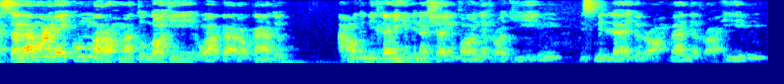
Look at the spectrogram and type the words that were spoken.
Assalamualaikum warahmatullahi wabarakatuh. A'udzu billahi minasyaitonir rajim. Bismillahirrahmanirrahim.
